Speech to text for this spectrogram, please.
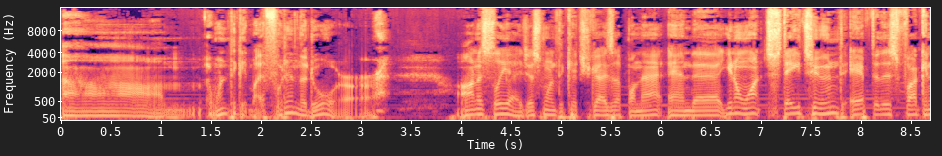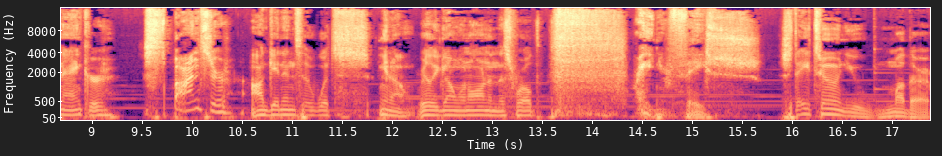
Um, I wanted to get my foot in the door. Honestly, I just wanted to catch you guys up on that. And, uh, you know what? Stay tuned after this fucking anchor sponsor. I'll get into what's, you know, really going on in this world. Right in your face. Stay tuned, you mother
